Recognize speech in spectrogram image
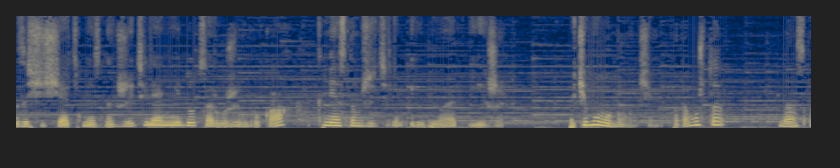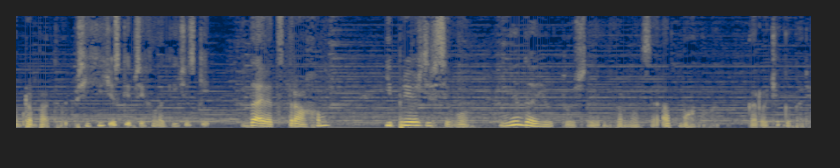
защищать местных жителей они идут с оружием в руках к местным жителям и убивают же. Почему мы молчим? Потому что нас обрабатывают психически, психологически, давят страхом и прежде всего не дают точной информации, обманывают. Короче говоря,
